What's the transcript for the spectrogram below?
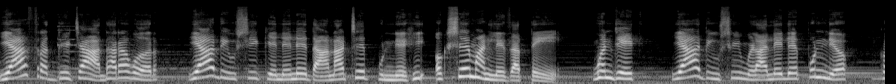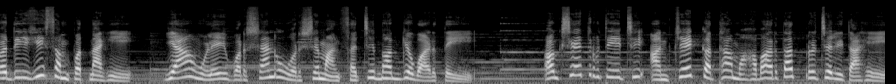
या श्रद्धेच्या आधारावर या दिवशी केलेले दानाचे पुण्यही अक्षय मानले जाते. म्हणजेच या दिवशी मिळालेले पुण्य कधीही संपत नाही. यामुळे वर्षानुवर्षे माणसाचे भाग्य वाढते. अक्षय तृतीयेची आणखी एक कथा महाभारतात प्रचलित आहे.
